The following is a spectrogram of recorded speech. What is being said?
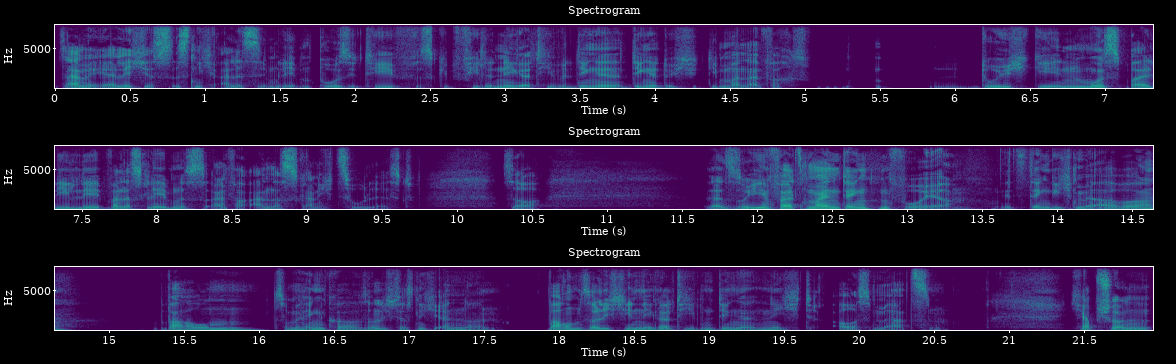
seien wir ehrlich, es ist nicht alles im Leben positiv. Es gibt viele negative Dinge, Dinge, durch die man einfach durchgehen muss, weil, die, weil das Leben es einfach anders gar nicht zulässt. So. Also jedenfalls mein Denken vorher. Jetzt denke ich mir aber, warum zum Henker soll ich das nicht ändern? Warum soll ich die negativen Dinge nicht ausmerzen? Ich habe schon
